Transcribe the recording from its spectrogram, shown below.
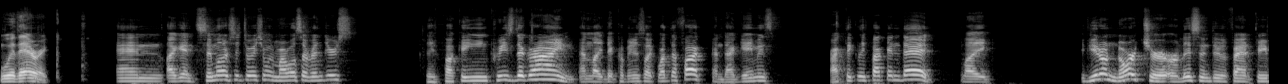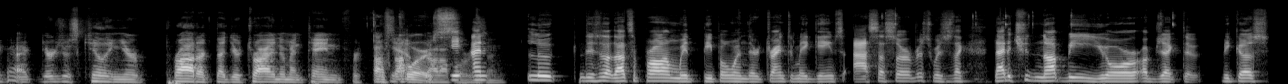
with Eric. And again, similar situation with Marvel's Avengers. They fucking increase the grind, and like the community's like, "What the fuck?" And that game is practically fucking dead. Like, if you don't nurture or listen to the fan feedback, you're just killing your product that you're trying to maintain for Of course. god-awful Yeah, and- Look, this is that's a problem with people when they're trying to make games as a service, which is like that. It should not be your objective because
